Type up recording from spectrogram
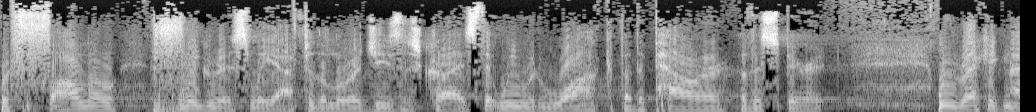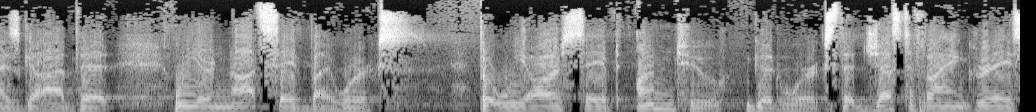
would follow vigorously after the Lord Jesus Christ, that we would walk by the power of the Spirit. We recognize, God, that we are not saved by works but we are saved unto good works, that justifying grace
